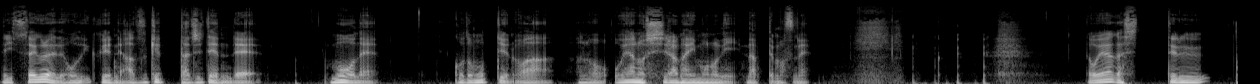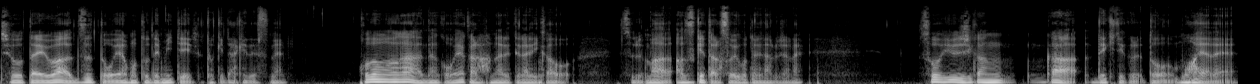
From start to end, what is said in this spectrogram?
で、1歳ぐらいで保育園に預けた時点で、もうね、子供っていうのは、あの、親の知らないものになってますね。親が知ってる状態はずっと親元で見ている時だけですね。子供がなんか親から離れて何かをする。まあ、預けたらそういうことになるじゃない。そういう時間ができてくると、もはやね、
